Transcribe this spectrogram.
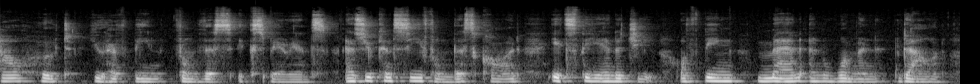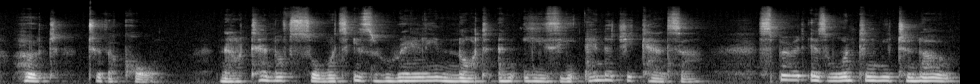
how hurt you have been from this experience. As you can see from this card, it's the energy of being man and woman down, hurt to the core. Now, Ten of Swords is really not an easy energy, Cancer. Spirit is wanting me to know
